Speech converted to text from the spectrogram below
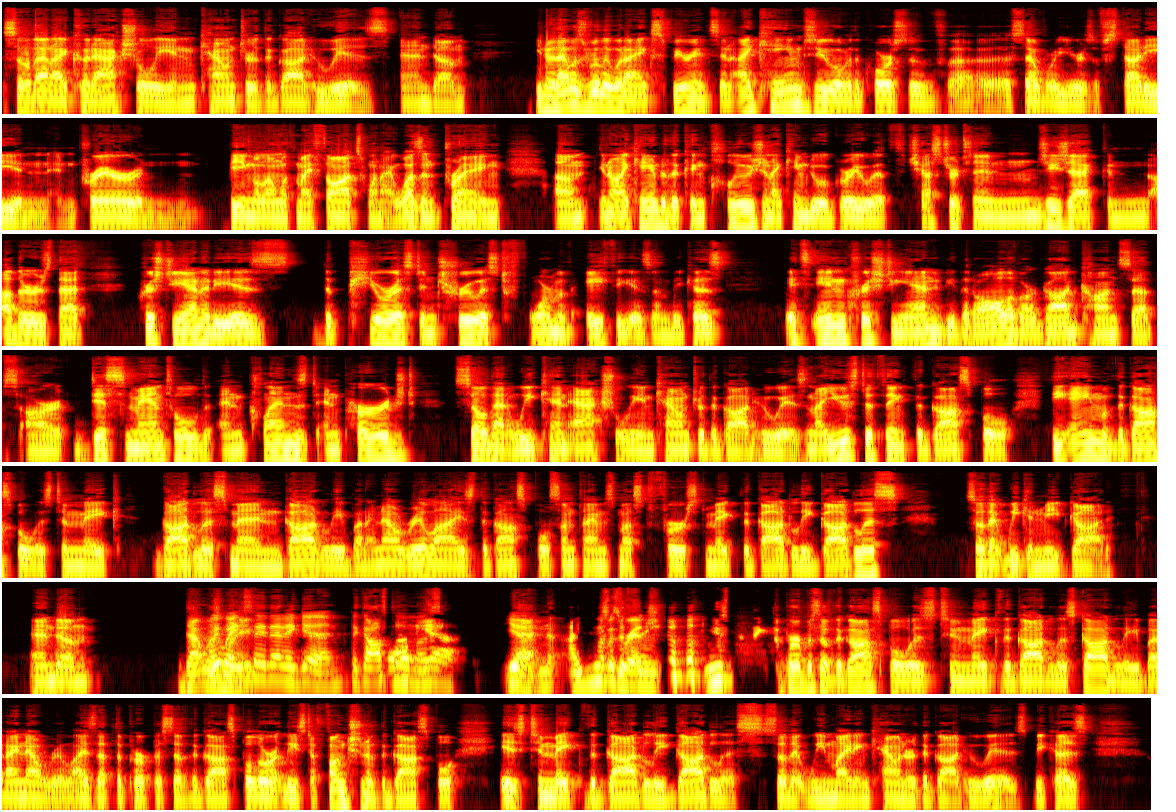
so that I could actually encounter the God who is. And, um, you know, that was really what I experienced. And I came to over the course of uh, several years of study and, and prayer and being alone with my thoughts when I wasn't praying um, you know, I came to the conclusion, I came to agree with Chesterton, Zizek, and others that Christianity is the purest and truest form of atheism because it's in Christianity that all of our God concepts are dismantled and cleansed and purged so that we can actually encounter the God who is. And I used to think the gospel, the aim of the gospel was to make godless men godly, but I now realize the gospel sometimes must first make the godly godless so that we can meet God. And um, that was wait, wait, my, say that again. The gospel, Oh, must, yeah. yeah, yeah, no, I used was to rich. think, I used to think the purpose of the gospel was to make the godless godly, but I now realize that the purpose of the gospel, or at least a function of the gospel, is to make the godly godless, so that we might encounter the God who is. Because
